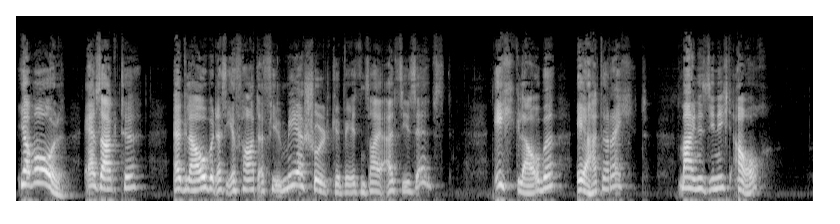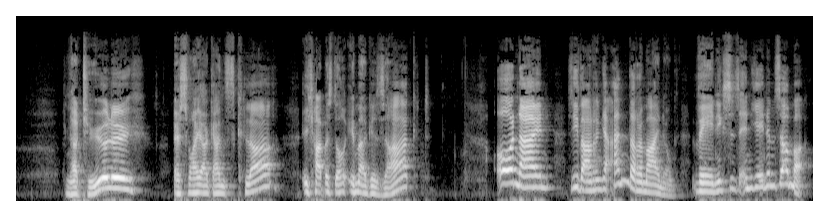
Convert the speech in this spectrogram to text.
Jawohl, er sagte, er glaube, dass ihr Vater viel mehr schuld gewesen sei als sie selbst. Ich glaube, er hatte recht. Meine Sie nicht auch? Natürlich. Es war ja ganz klar. Ich habe es doch immer gesagt. Oh nein, Sie waren ja anderer Meinung, wenigstens in jenem Sommer.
